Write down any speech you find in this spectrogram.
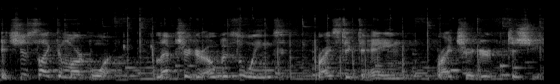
It's just like the Mark 1. Left trigger opens the wings, right stick to aim, right trigger to shoot.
